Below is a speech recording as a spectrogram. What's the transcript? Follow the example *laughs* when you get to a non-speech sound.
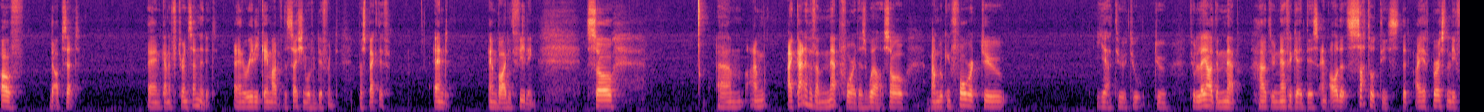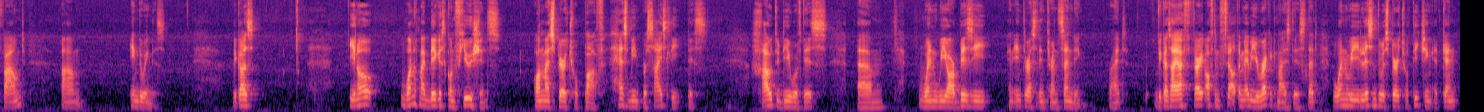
of the upset and kind of transcended it and really came out of the session with a different perspective and embodied feeling. So um, I'm I kind of have a map for it as well. So I'm looking forward to yeah to to to to lay out the map how to navigate this and all the subtleties that I have personally found um, in doing this. Because you know one of my biggest confusions on my spiritual path has been precisely this. How to deal with this um, when we are busy and interested in transcending, right? Because I have very often felt, and maybe you recognize this, that when we listen to a spiritual teaching, it can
